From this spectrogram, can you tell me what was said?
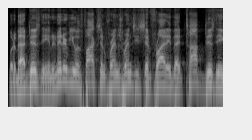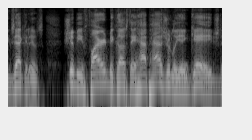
What about Disney? In an interview with Fox and Friends, Rensi said Friday that top Disney executives should be fired because they haphazardly engaged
